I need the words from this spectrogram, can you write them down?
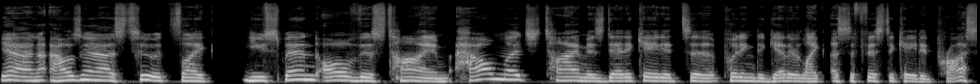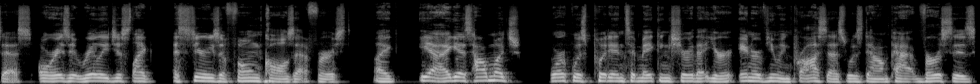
Yeah. And I was going to ask too, it's like you spend all of this time. How much time is dedicated to putting together like a sophisticated process? Or is it really just like a series of phone calls at first? Like, yeah, I guess how much work was put into making sure that your interviewing process was down pat versus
